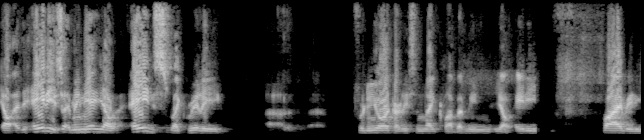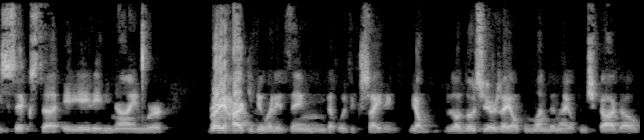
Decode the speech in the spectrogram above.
you know, the 80s, I mean, you know, AIDS, like really, uh, for New York, or at least the nightclub, I mean, you know, 85, 86 to 88, 89 were very hard to do anything that was exciting. You know, those years I opened London, I opened Chicago,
